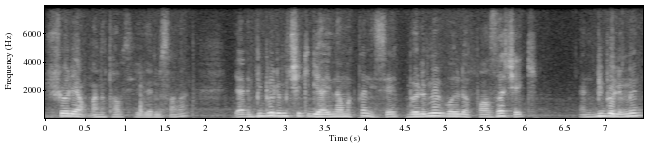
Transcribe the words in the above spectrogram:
şöyle yapmanı tavsiye ederim sana. Yani bir bölümü çekip yayınlamaktan ise bölümü böyle fazla çek. Yani bir bölümün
